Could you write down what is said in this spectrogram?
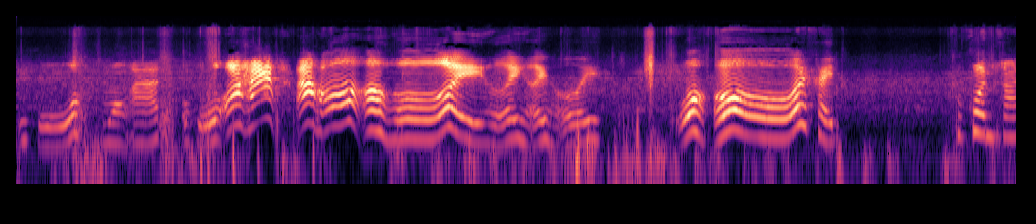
โอ้โหมองอาร์ตโอ้โหอ้าฮะอ้าวโอ้โหเฮ้ยเฮ้ยเฮ้ยโอ้โหใครทุกคนคะ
